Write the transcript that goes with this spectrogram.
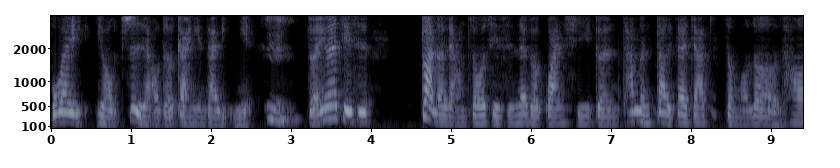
不会有治疗的概念在里面。嗯，对，因为其实断了两周，其实那个关系跟他们到底在家怎么了，然后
